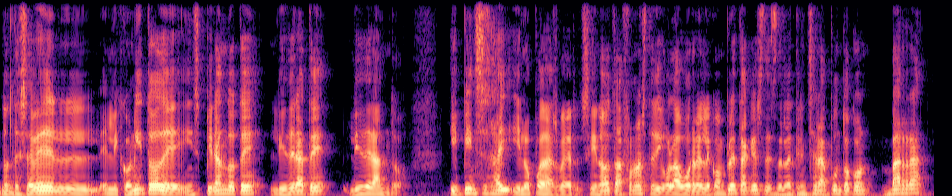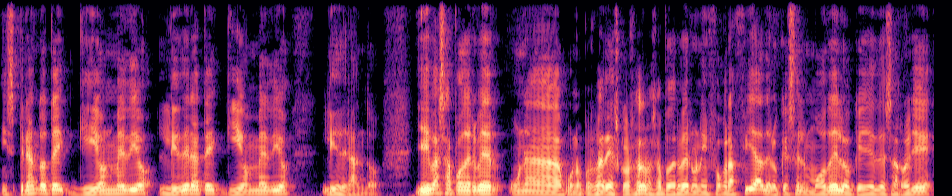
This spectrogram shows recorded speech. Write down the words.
donde se ve el, iconito de inspirándote, lidérate, liderando y pinches ahí y lo puedas ver. Si no, de todas formas te digo la URL completa que es desde la trinchera.com barra inspirándote guion medio, lidérate guion medio, liderando. Y ahí vas a poder ver una, bueno, pues varias cosas. Vas a poder ver una infografía de lo que es el modelo que desarrollé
